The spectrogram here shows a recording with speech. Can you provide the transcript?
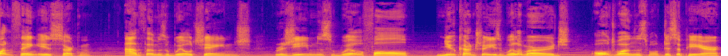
One thing is certain anthems will change, regimes will fall, new countries will emerge, old ones will disappear,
